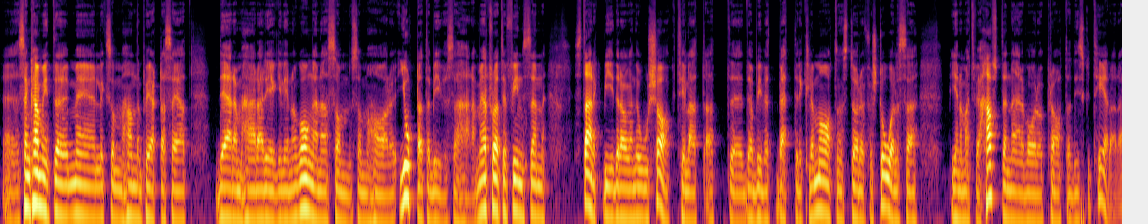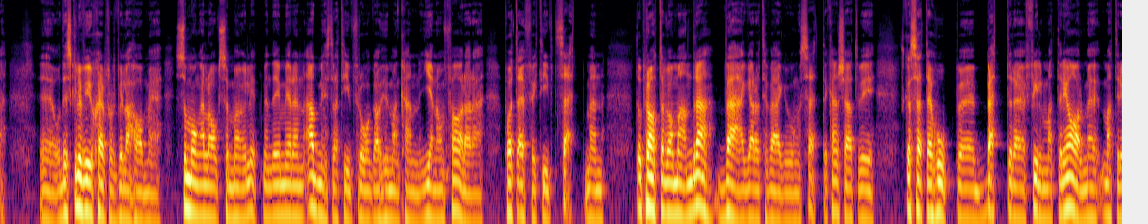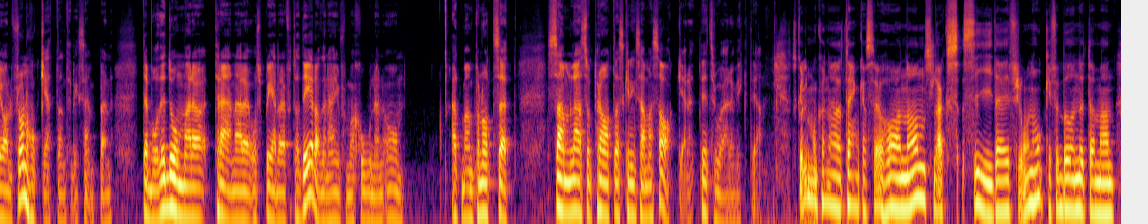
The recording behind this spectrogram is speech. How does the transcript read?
Eh, sen kan vi inte med liksom handen på hjärtat säga att det är de här regelgenomgångarna som, som har gjort att det blivit så här. Men jag tror att det finns en stark bidragande orsak till att, att eh, det har blivit ett bättre klimat och en större förståelse genom att vi har haft en närvaro och prata och diskutera det. Eh, och det skulle vi ju självklart vilja ha med så många lag som möjligt. Men det är mer en administrativ fråga hur man kan genomföra det på ett effektivt sätt. Men då pratar vi om andra vägar och tillvägagångssätt. Det kanske är att vi ska sätta ihop eh, bättre filmmaterial med material från Hockeyettan till exempel. Där både domare, tränare och spelare får ta del av den här informationen. Och att man på något sätt samlas och pratas kring samma saker. Det tror jag är det viktiga. Skulle man kunna tänka sig att ha någon slags sida ifrån Hockeyförbundet där man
